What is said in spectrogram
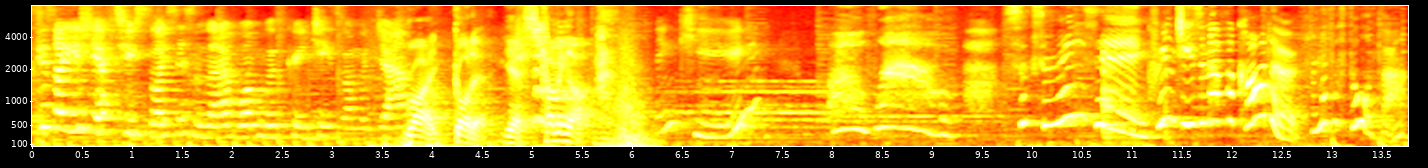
It's because I usually have two slices and then I have one with cream cheese, one with jam. Right, got it. Yes, coming up. Thank you. Oh wow, this looks amazing. Cream cheese and avocado. I never thought of that.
